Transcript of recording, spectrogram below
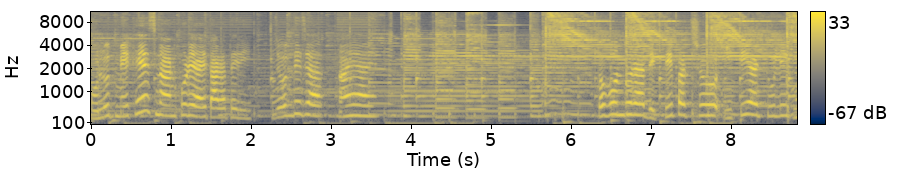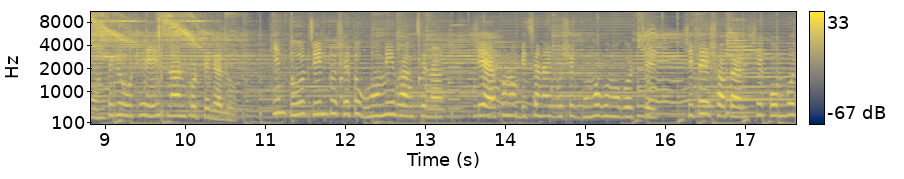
হলুদ মেখে স্নান করে আয় তাড়াতাড়ি। জলদি যা, আয় আয়। তো বন্ধুরা, দেখতেই পাচ্ছ, ইতি আর তুলি ঘুম থেকে উঠেই স্নান করতে গেল। কিন্তু চিন্টু, সে তো ঘুমই ভাঙছে না। সে এখনও বিছানায় বসে ঘুমো ঘুমো করছে। শীতের সকাল, সে কম্বল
